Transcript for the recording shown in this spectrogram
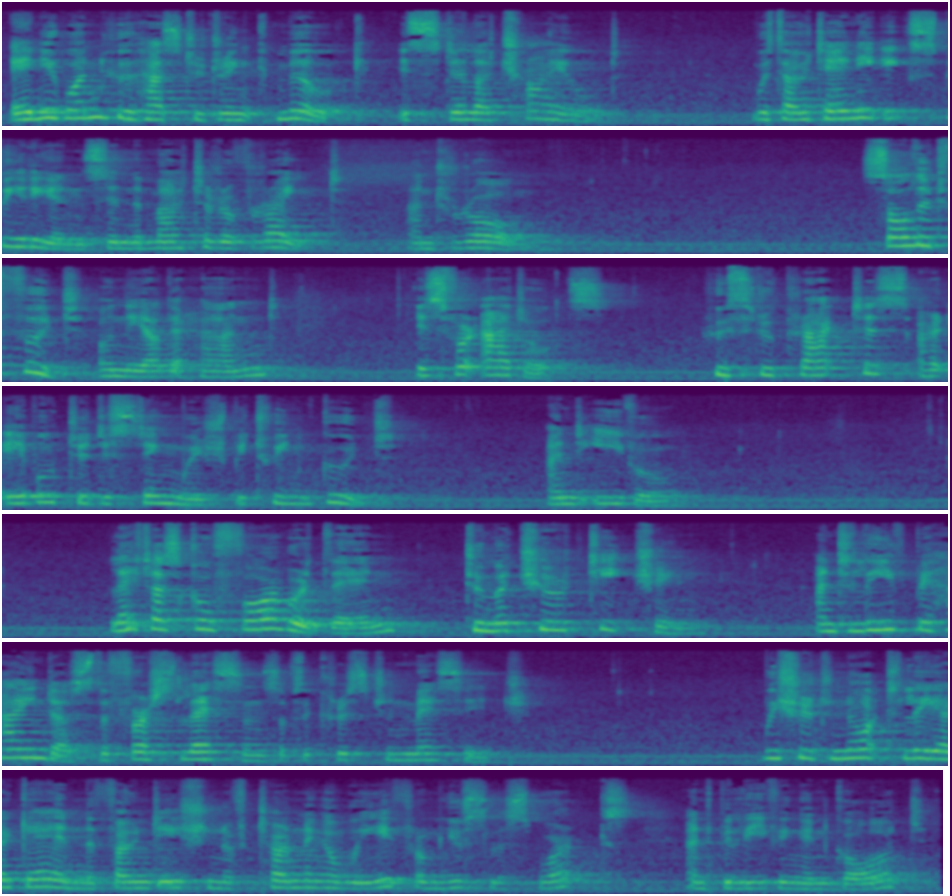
Anyone who has to drink milk is still a child, without any experience in the matter of right and wrong. Solid food, on the other hand, is for adults who, through practice, are able to distinguish between good and evil. Let us go forward then to mature teaching and leave behind us the first lessons of the Christian message. We should not lay again the foundation of turning away from useless works and believing in God,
